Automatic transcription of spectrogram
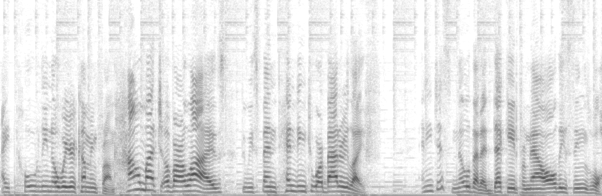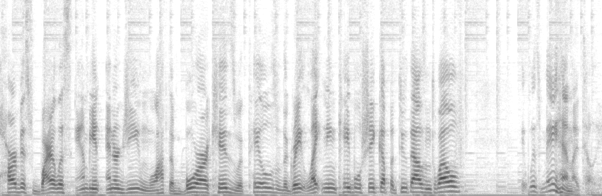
I totally know where you're coming from. How much of our lives do we spend tending to our battery life? And you just know that a decade from now, all these things will harvest wireless ambient energy and we'll have to bore our kids with tales of the great lightning cable shakeup of 2012? It was mayhem, I tell you.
